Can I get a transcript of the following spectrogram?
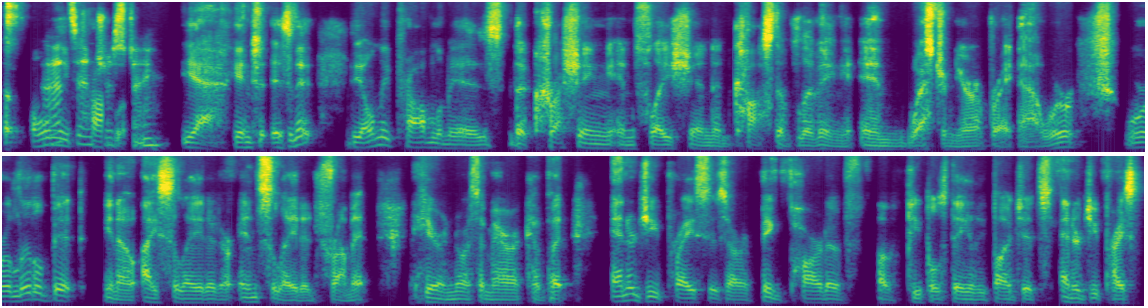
The only That's problem, interesting. Yeah, isn't it? The only problem is the crushing inflation and cost of living in Western Europe right now. We're we're a little bit, you know, isolated or insulated from it here in North America, but energy prices are a big part of of people's daily budgets. Energy prices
